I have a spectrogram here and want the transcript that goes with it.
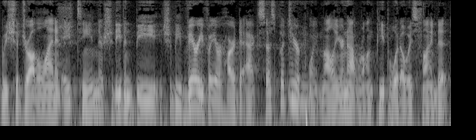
we should draw the line at 18. There should even be it should be very very hard to access. But to your mm-hmm. point, Molly, you're not wrong. People would always find it.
